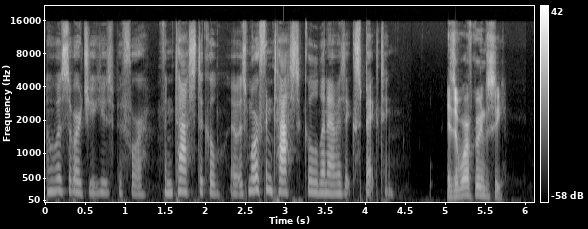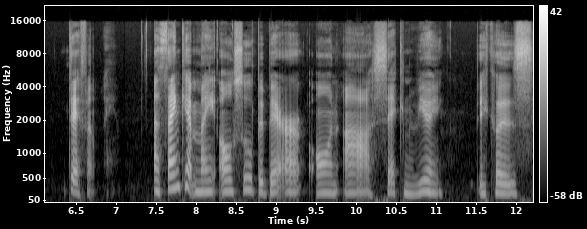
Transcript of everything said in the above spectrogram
what was the word you used before? Fantastical. It was more fantastical than I was expecting. Is it worth going to see? Definitely. I think it might also be better on a second viewing because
